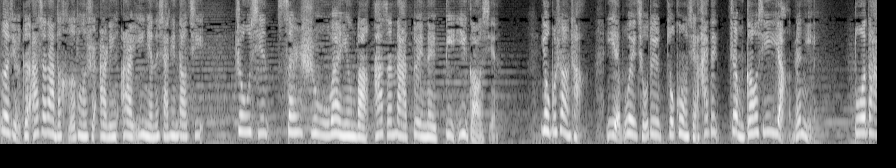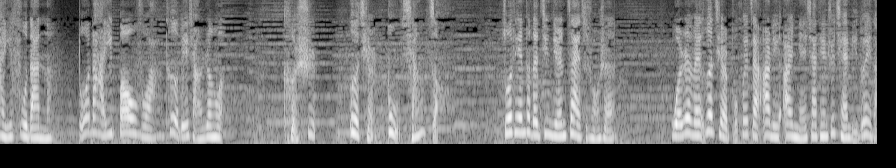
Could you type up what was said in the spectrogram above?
厄齐尔跟阿森纳的合同是二零二一年的夏天到期，周薪三十五万英镑，阿森纳队内第一高薪。又不上场，也不为球队做贡献，还得这么高薪养着你，多大一负担呢？多大一包袱啊！特别想扔了。可是，厄齐尔不想走。昨天他的经纪人再次重申：“我认为厄齐尔不会在二零二一年夏天之前离队的，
